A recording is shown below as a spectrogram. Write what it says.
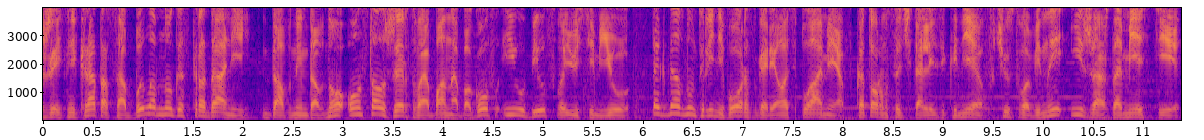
В жизни Кратоса было много страданий. Давным-давно он стал жертвой обмана богов и убил свою семью. Тогда внутри него разгорелось пламя, в котором сочетались гнев, чувство вины и жажда мести.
